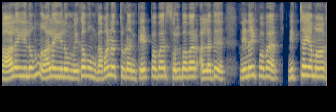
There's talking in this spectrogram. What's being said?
காலையிலும் மாலையிலும் மிகவும் கவனத்துடன் கேட்பவர் சொல்பவர் அல்லது நினைப்பவர் நிச்சயமாக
